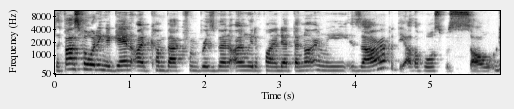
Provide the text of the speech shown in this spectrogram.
So fast forwarding again, I'd come back from Brisbane only to find out that not only Zara, but the other horse was sold.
